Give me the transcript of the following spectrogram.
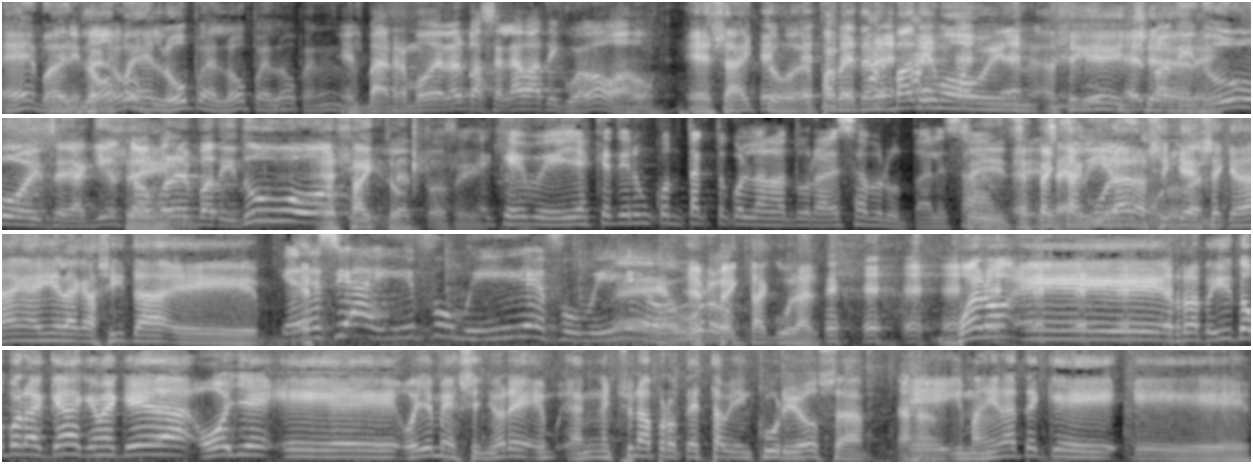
Eh, pues Jennifer López, López. López, López, va a remodelar, va a hacer la baticueva abajo. Exacto, es para meter el batimóvil. Así que El chévere. batitubo, dice, aquí está Sí. el batitubo. Exacto. y esto, sí. Qué bella, es que tiene un contacto con la naturaleza brutal. Esa. Sí, sí. Espectacular, así que brutal. se quedan ahí en la casita. Eh, Quédese ahí, fumigue, fumigue. Eh, hombre. Espectacular. Bueno, eh, rapidito por acá, ¿qué me queda? Oye, eh, óyeme, señores, eh, han hecho una protesta bien curiosa. Ajá. Eh, imagínate que eh,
